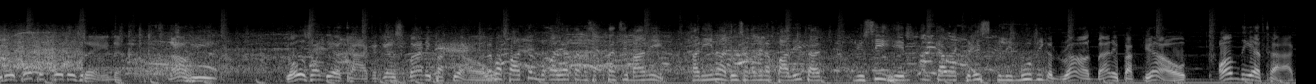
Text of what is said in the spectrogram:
Pinupupok po ito sa Now he goes on the attack against Manny Pacquiao. Alam mo, partner, mukha yata nasaktan si Manny. Kanina, doon sa kanilang palitan, you see him uncharacteristically moving. Round, Manny Pacquiao on the attack.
